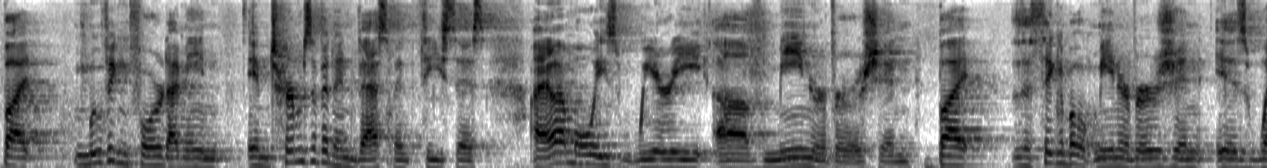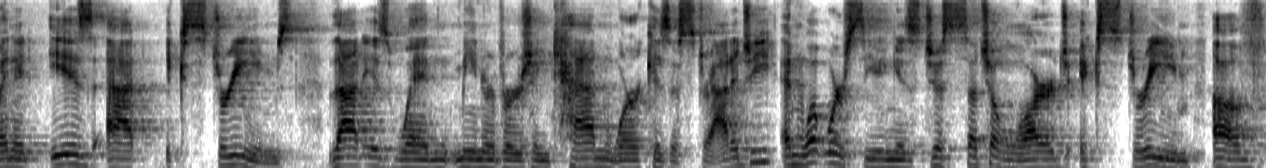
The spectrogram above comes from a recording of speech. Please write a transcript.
But moving forward, I mean, in terms of an investment thesis, I am always weary of mean reversion, but the thing about mean reversion is when it is at extremes, that is when mean reversion can work as a strategy. And what we're seeing is just such a large extreme of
